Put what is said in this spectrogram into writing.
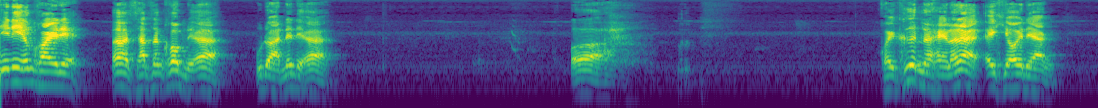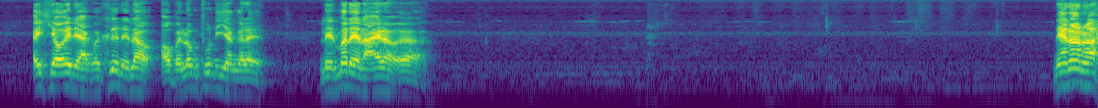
นี่นี่ของคอยดิเออสัตว์สังคมดิเอออุดรเนี่ดิเออเออคอยขึ้นนะให้แล้วนะไอ้เขียวไอ้แดงไอ้เขียวไอ้แดงคอยขึ้นได้แล้วเอาไปลงทุนนี่ยังก็ได้เล่นมาได้หลายแล้วเออแน่นอนวะ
